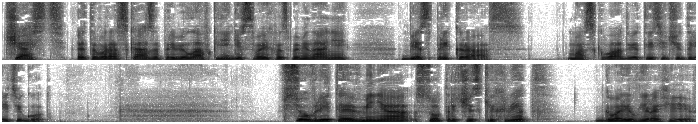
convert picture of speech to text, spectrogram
Часть этого рассказа привела в книге своих воспоминаний «Без прикрас. Москва, 2003 год». «Все влитое в меня с отроческих лет, — говорил Ерофеев,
